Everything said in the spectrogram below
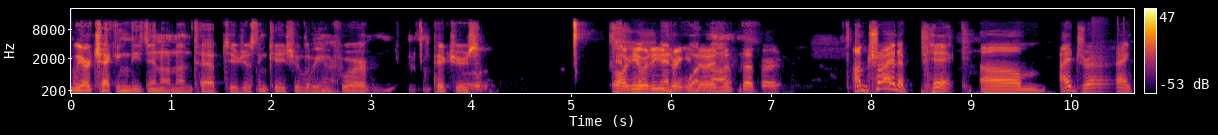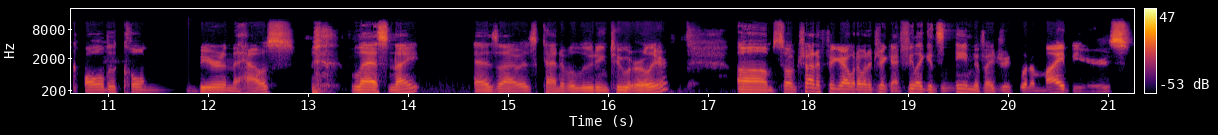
we are checking these in on Untappd too, just in case you're looking for pictures. and Augie, what are you drinking? Did I miss that part? I'm trying to pick. Um, I drank all the cold beer in the house last night, as I was kind of alluding to earlier. Um, so I'm trying to figure out what I want to drink. I feel like it's lame if I drink one of my beers,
